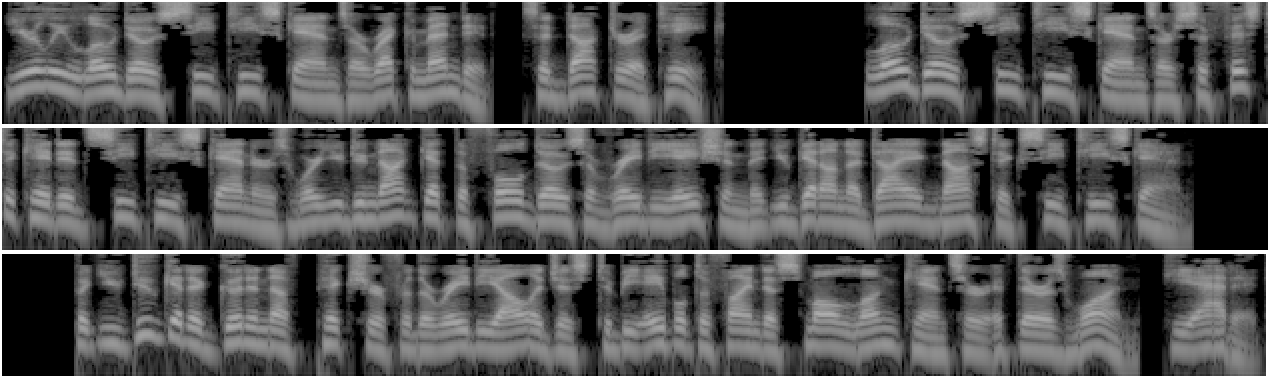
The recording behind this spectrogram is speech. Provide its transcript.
yearly low-dose CT scans are recommended, said Dr. Atiq. Low-dose CT scans are sophisticated CT scanners where you do not get the full dose of radiation that you get on a diagnostic CT scan. But you do get a good enough picture for the radiologist to be able to find a small lung cancer if there is one, he added.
